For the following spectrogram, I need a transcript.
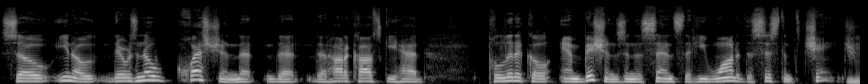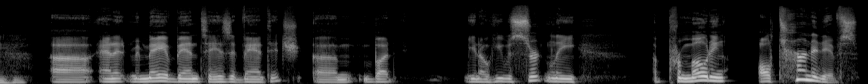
So you know there was no question that that that Khodorkovsky had political ambitions in the sense that he wanted the system to change, mm-hmm. uh, and it may have been to his advantage. Um, but you know he was certainly uh, promoting alternatives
